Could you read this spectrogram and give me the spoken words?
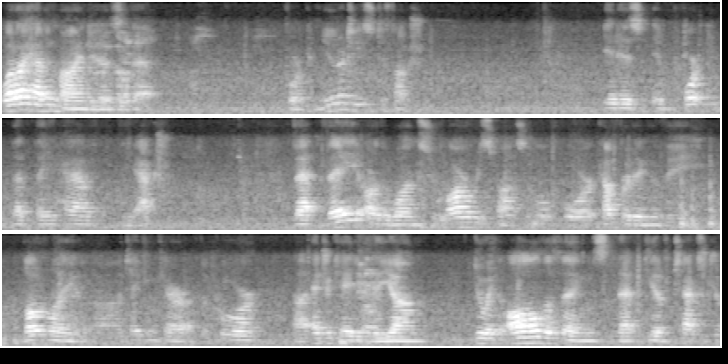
What I have in mind is that for communities to function, it is important that they have the action. That they are the ones who are responsible for comforting the lonely, uh, taking care of the poor, uh, educating the young, doing all the things that give texture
